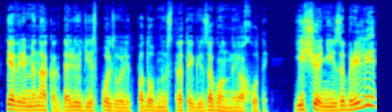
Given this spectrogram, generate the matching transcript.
в те времена, когда люди использовали подобную стратегию загонной охоты, еще не изобрели,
